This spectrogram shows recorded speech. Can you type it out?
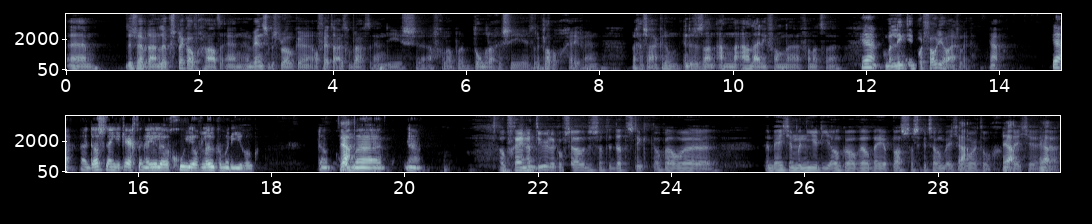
Um, dus we hebben daar een leuk gesprek over gehad en hun wensen besproken, offerte uitgebracht. En die is afgelopen donderdag is, die, is er een klap op gegeven. En, we gaan zaken doen. En dus aan, aan naar aanleiding van, uh, van het uh, ja. mijn LinkedIn portfolio eigenlijk. Ja. Ja, dat is denk ik echt een hele goede of leuke manier ook. Dan, ja. Om, uh, ja. Ook vrij natuurlijk of zo. Dus dat, dat is denk ik ook wel een beetje een manier die ook al wel bij je past. Als ik het zo een beetje ja. hoor, toch? Ja. Een beetje, ja.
